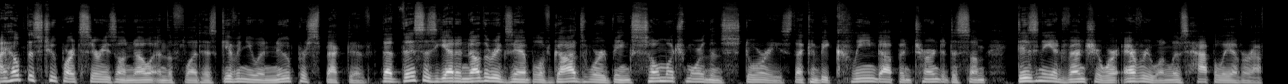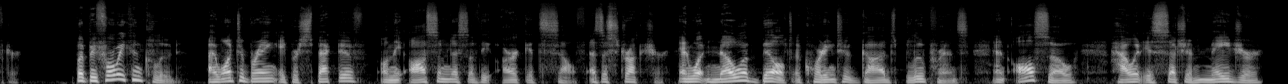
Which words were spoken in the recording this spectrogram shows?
I hope this two part series on Noah and the flood has given you a new perspective that this is yet another example of God's Word being so much more than stories that can be cleaned up and turned into some Disney adventure where everyone lives happily ever after. But before we conclude, I want to bring a perspective on the awesomeness of the ark itself as a structure and what Noah built according to God's blueprints, and also how it is such a major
